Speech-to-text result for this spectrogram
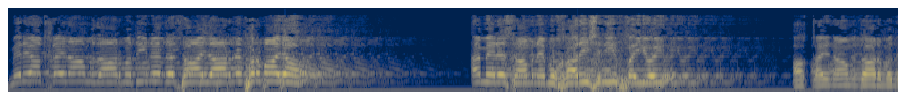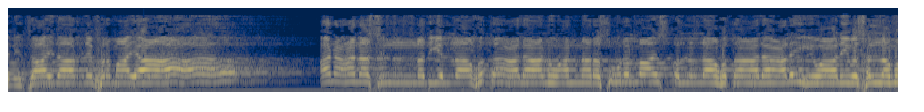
میرے آقا نامدار مدینے دے تاجدار نے فرمایا، اے میرے سامنے بخاری شریف پئی ہوئی۔ آقا نامدار مدنی تاجدار نے فرمایا عن انس رضي الله تعالى عنه ان رسول الله صلى الله تعالى عليه واله وسلم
